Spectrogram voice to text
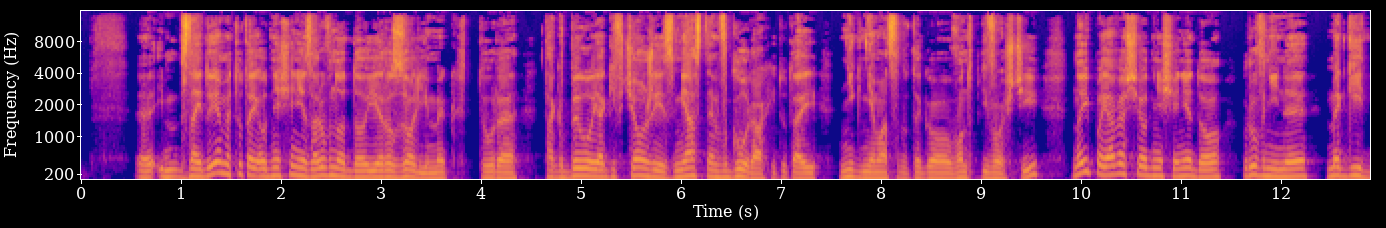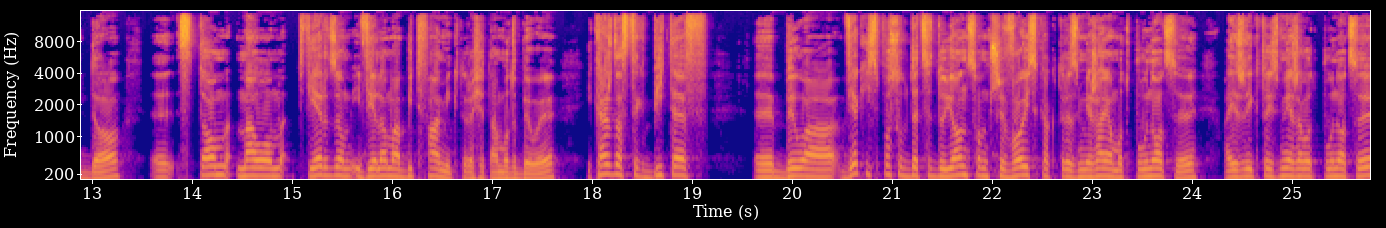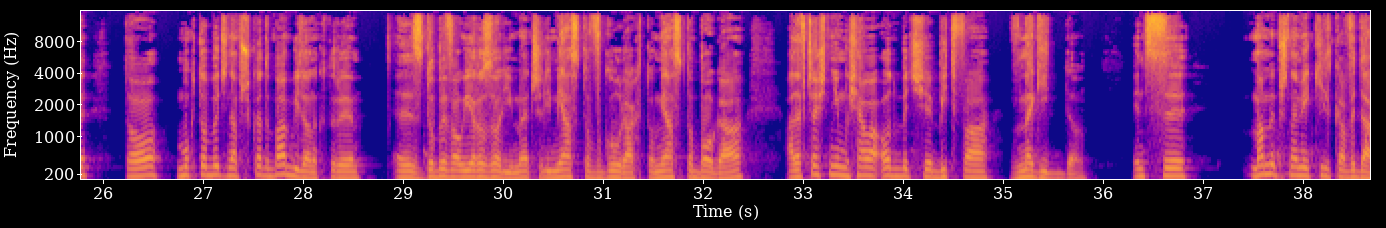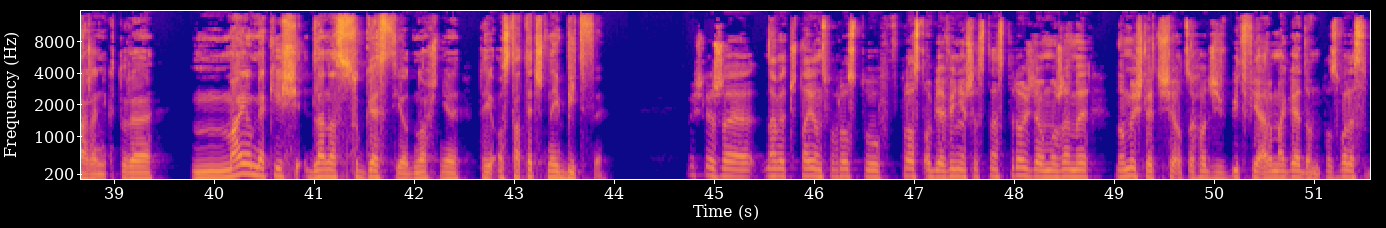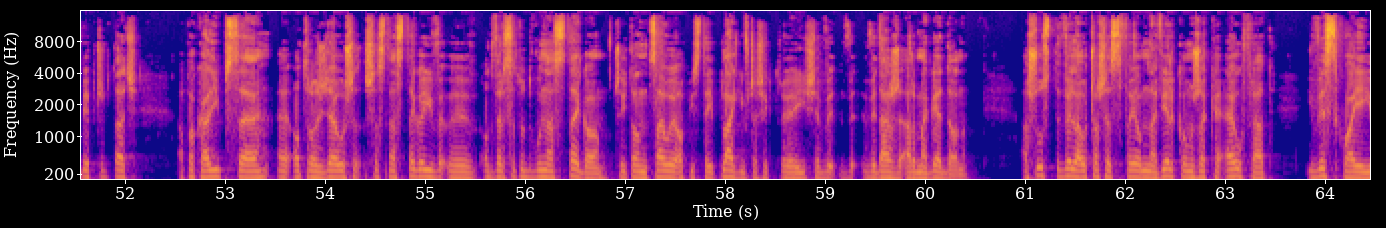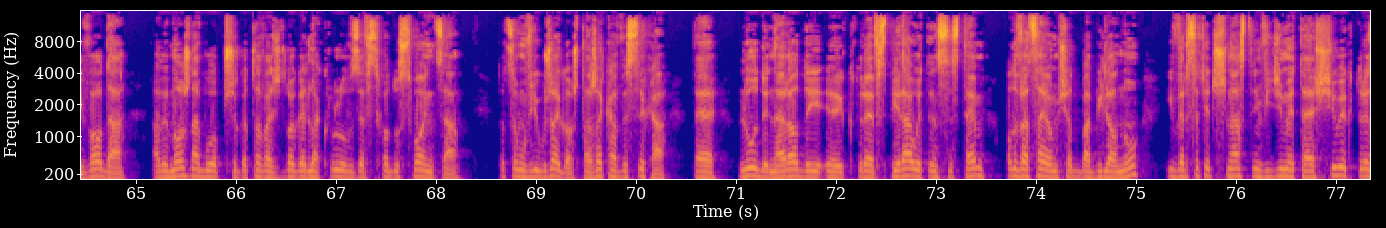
E, I znajdujemy tutaj odniesienie zarówno do Jerozolimy, które tak było, jak i wciąż jest miastem w górach, i tutaj nikt nie ma co do tego wątpliwości. No i pojawia się odniesienie do równiny Megiddo, y, z tą małą twierdzą i wieloma bitwami, które się tam odbyły. I każda z tych bitew y, była w jakiś sposób decydującą, czy wojska, które zmierzają od północy, a jeżeli ktoś zmierzał od północy, to mógł to być na przykład Babilon, który zdobywał Jerozolimę, czyli miasto w górach, to miasto Boga, ale wcześniej musiała odbyć się bitwa w Megiddo. Więc mamy przynajmniej kilka wydarzeń, które mają jakieś dla nas sugestie odnośnie tej ostatecznej bitwy. Myślę, że nawet czytając po prostu wprost objawienie 16 rozdział, możemy domyśleć się, o co chodzi w bitwie Armagedon. Pozwolę sobie przeczytać Apokalipsę e, od rozdziału 16 i od wersetu 12, czyli ten cały opis tej plagi, w czasie której się wydarzy Armagedon. A szósty wylał czaszę swoją na wielką rzekę Eufrat i wyschła jej woda, aby można było przygotować drogę dla królów ze wschodu słońca. To, co mówił Grzegorz, ta rzeka wysycha, te ludy, narody, y, które wspierały ten system, odwracają się od Babilonu i w wersecie 13 widzimy te siły, które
